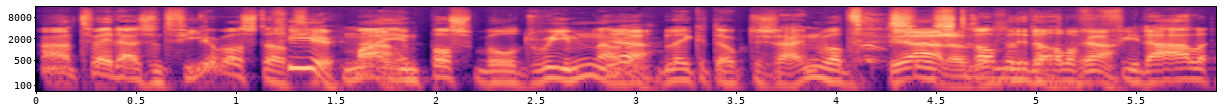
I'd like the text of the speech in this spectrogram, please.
Ah, 2004 was dat. Vier, My nou. Impossible Dream. Nou, Ja. dat bleek het ook te zijn, want Ja, ze was strandde in de halve ja. finale.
